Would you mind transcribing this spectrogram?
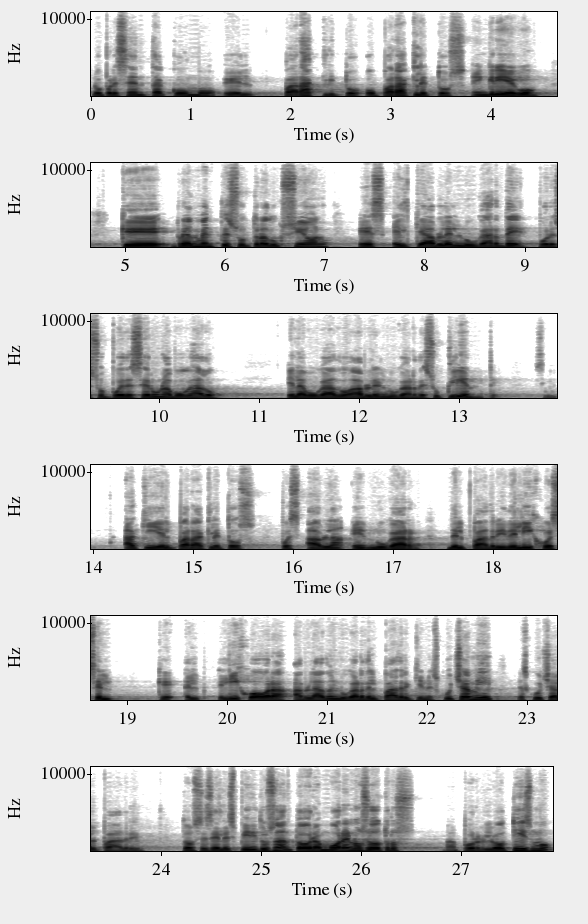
lo presenta como el paráclito o parácletos en griego, que realmente su traducción es el que habla en lugar de, por eso puede ser un abogado. El abogado habla en lugar de su cliente. Aquí el parácletos pues habla en lugar del Padre y del Hijo. Es el que el, Hijo ahora ha hablado en lugar del Padre. Quien escucha a mí, escucha al Padre. Entonces el Espíritu Santo ahora mora en nosotros por el bautismo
